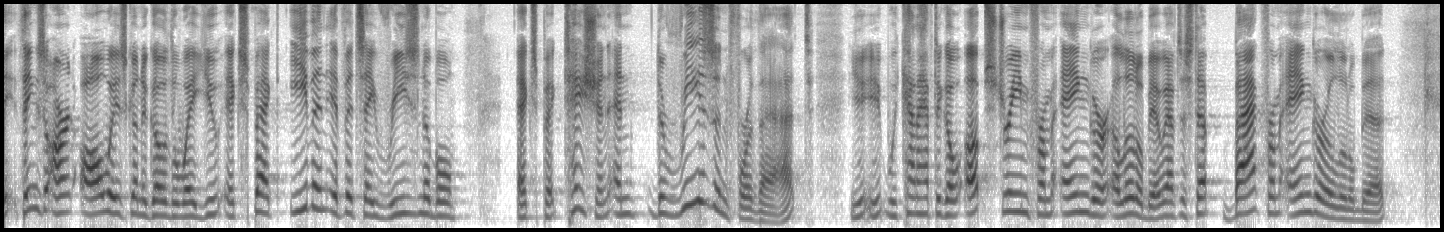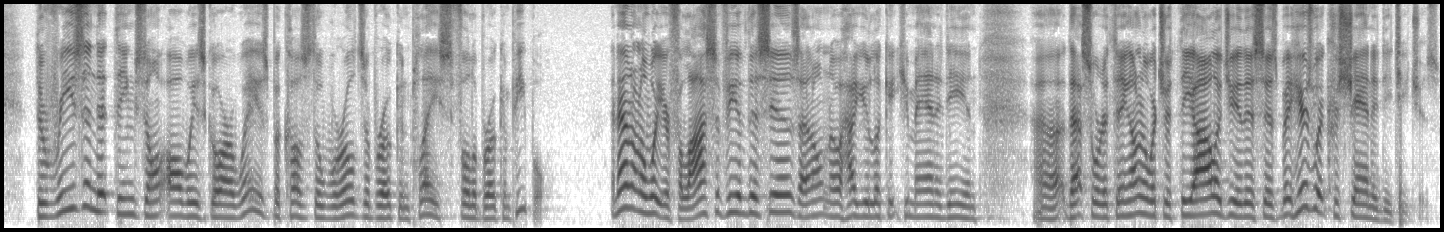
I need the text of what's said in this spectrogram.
Th- things aren't always going to go the way you expect, even if it's a reasonable expectation. And the reason for that, you, you, we kind of have to go upstream from anger a little bit. We have to step back from anger a little bit. The reason that things don't always go our way is because the world's a broken place full of broken people. And I don't know what your philosophy of this is. I don't know how you look at humanity and uh, that sort of thing. I don't know what your theology of this is, but here's what Christianity teaches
